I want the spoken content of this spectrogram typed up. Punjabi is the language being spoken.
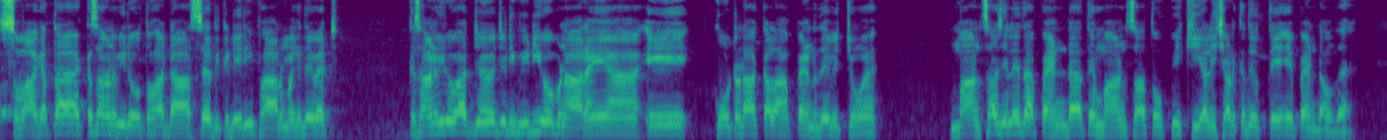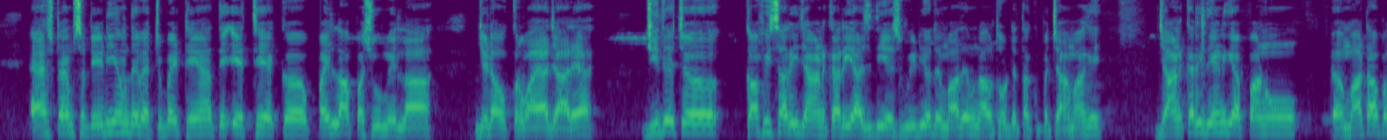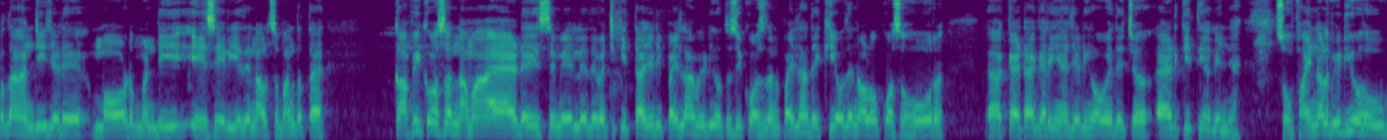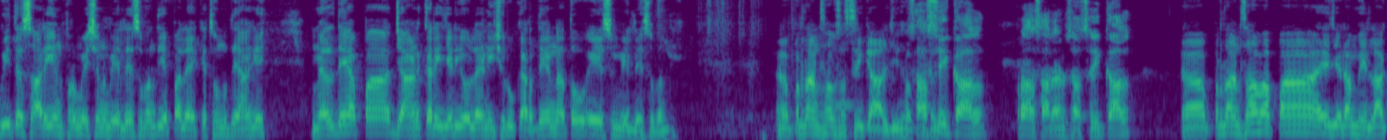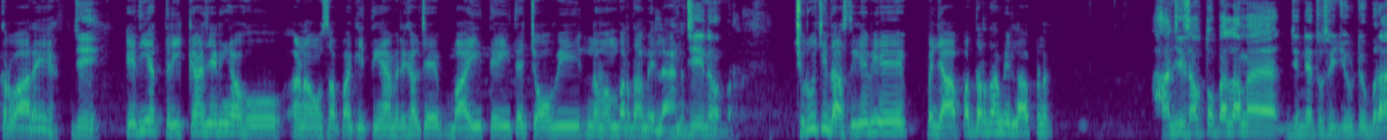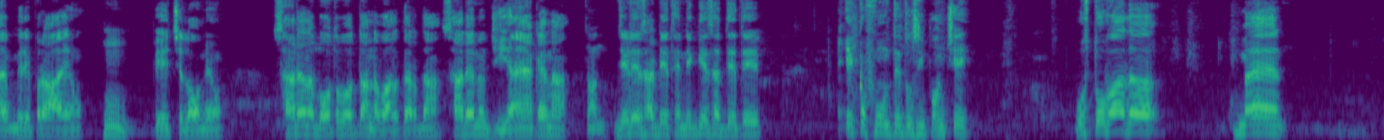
ਸਵਾਗਤ ਹੈ ਕਿਸਾਨ ਵੀਰੋ ਤੁਹਾਡਾ ਸਿੱਧਕ ਡੇਰੀ ਫਾਰਮਿੰਗ ਦੇ ਵਿੱਚ। ਕਿਸਾਨ ਵੀਰੋ, ਅੱਜ ਜਿਹੜੀ ਵੀਡੀਓ ਬਣਾ ਰਹੇ ਆ, ਇਹ ਕੋਟੜਾ ਕਲਾਂ ਪਿੰਡ ਦੇ ਵਿੱਚੋਂ ਹੈ। ਮਾਨਸਾ ਜ਼ਿਲ੍ਹੇ ਦਾ ਪਿੰਡ ਹੈ ਤੇ ਮਾਨਸਾ ਤੋਂ ਭੀਖੀ ਵਾਲੀ ਸੜਕ ਦੇ ਉੱਤੇ ਇਹ ਪਿੰਡ ਆਉਂਦਾ ਹੈ। ਇਸ ਟਾਈਮ ਸਟੇਡੀਅਮ ਦੇ ਵਿੱਚ ਬੈਠੇ ਆ ਤੇ ਇੱਥੇ ਇੱਕ ਪਹਿਲਾ ਪਸ਼ੂ ਮੇਲਾ ਜਿਹੜਾ ਉਹ ਕਰਵਾਇਆ ਜਾ ਰਿਹਾ ਜਿਹਦੇ 'ਚ ਕਾਫੀ ਸਾਰੀ ਜਾਣਕਾਰੀ ਅੱਜ ਦੀ ਇਸ ਵੀਡੀਓ ਦੇ ਮਾਧਿਅਮ ਨਾਲ ਤੁਹਾਡੇ ਤੱਕ ਪਹੁੰਚਾਵਾਂਗੇ। ਜਾਣਕਾਰੀ ਦੇਣਗੇ ਆਪਾਂ ਨੂੰ ਮਾਟਾ ਪ੍ਰਧਾਨ ਜੀ ਜਿਹੜੇ ਮੌੜ ਮੰਡੀ ਇਸ ਏਰੀਏ ਦੇ ਨਾਲ ਸੰਬੰਧਿਤ ਹੈ ਕਾਫੀ ਕੁਝ ਨਵਾਂ ਐਡ ਇਸ ਮੇਲੇ ਦੇ ਵਿੱਚ ਕੀਤਾ ਜਿਹੜੀ ਪਹਿਲਾਂ ਵੀਡੀਓ ਤੁਸੀਂ ਕੁਝ ਦਿਨ ਪਹਿਲਾਂ ਦੇਖੀ ਉਹਦੇ ਨਾਲੋਂ ਕੁਝ ਹੋਰ ਕੈਟਾਗਰੀਆਂ ਜਿਹੜੀਆਂ ਉਹ ਇਹਦੇ ਚ ਐਡ ਕੀਤੀਆਂ ਗਈਆਂ। ਸੋ ਫਾਈਨਲ ਵੀਡੀਓ ਹੋਊਗੀ ਤੇ ਸਾਰੀ ਇਨਫੋਰਮੇਸ਼ਨ ਮੇਲੇ ਸੰਬੰਧੀ ਆਪਾਂ ਲੈ ਕੇ ਤੁਹਾਨੂੰ ਦੇਵਾਂਗੇ ਮਿਲਦੇ ਹਾਂ ਆਪਾਂ ਜਾਣਕਾਰੀ ਜਿਹੜੀ ਉਹ ਲੈਣੀ ਸ਼ੁਰੂ ਕਰਦੇ ਹਾਂ ਇਹਨਾਂ ਤੋਂ ਇਸ ਮੇਲੇ ਸੰਬੰਧੀ। ਪ੍ਰਧਾਨ ਸਾਹਿਬ ਸਤਿ ਸ੍ਰੀ ਅਕਾਲ ਜੀ ਸਤਿ ਸ੍ਰੀ ਅਕਾਲ। ਭਰਾ ਸਾਰਿਆਂ ਨੂੰ ਸਤਿ ਸ੍ਰੀ ਅਕਾਲ। ਪ੍ਰਧਾਨ ਸਾਹਿਬ ਆਪਾਂ ਇਹ ਜਿਹੜਾ ਮੇਲਾ ਕਰਵਾ ਰਹੇ ਹਾਂ ਜੀ। ਇਹਦੀਆਂ ਤਰੀਕਾਂ ਜਿਹੜੀਆਂ ਉਹ ਅਨਾਉਂਸ ਆਪਾਂ ਕੀਤੀਆਂ ਮੇਰੇ ਖਿਆਲ 'ਚ 22 23 ਤੇ 24 ਨਵੰਬਰ ਦਾ ਮੇਲਾ ਹੈ ਨਾ? ਜੀ ਨਵੰਬਰ ਸ਼ੁਰੂ 'ਚ ਹੀ ਦੱਸ ਦਈਏ ਵੀ ਇਹ ਪੰਜਾਬ ਪੱਧਰ ਦਾ ਮੇਲਾ ਆਪਣਾ। ਹਾਂਜੀ ਸਭ ਤੋਂ ਪਹਿਲਾਂ ਮੈਂ ਜਿੰਨੇ ਤੁਸੀਂ ਯੂਟਿਊਬਰ ਆਏ ਮੇਰੇ ਭਰਾ ਆਏ ਹੋ ਹੂੰ। ਪੇਜ ਚਲਾਉਂਦੇ ਹੋ ਸਾਰਿਆਂ ਦਾ ਬਹੁਤ ਬਹੁਤ ਧੰਨਵਾਦ ਕਰਦਾ। ਸਾਰਿਆਂ ਨੂੰ ਜੀ ਆਇਆਂ ਕਹਿਣਾ ਜਿਹੜੇ ਸਾਡੇ ਇੱਥੇ ਨਿੱਗੇ ਸੱਦੇ ਤੇ ਇੱਕ ਫੋਨ ਤੇ ਤੁਸੀਂ ਪਹੁੰਚੇ। ਉਸ ਤੋਂ ਬਾਅਦ ਮੈਂ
